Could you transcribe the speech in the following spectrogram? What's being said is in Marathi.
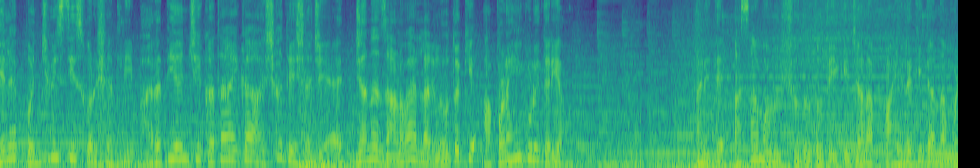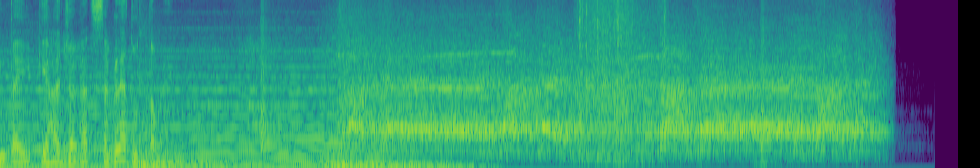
गेल्या पंचवीस तीस वर्षातली भारतीयांची कथा एका अशा देशाची आहे ज्यांना जाणवायला लागलं होतं की आपणही कुणीतरी आहोत. आणि ते असा माणूस शोधत होते की ज्याला पाहिलं की त्यांना म्हणता येईल की हा जगात सगळ्यात उत्तम आहे.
